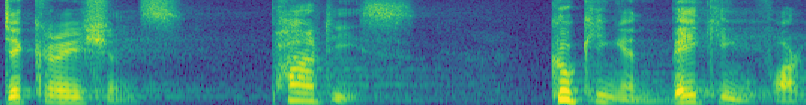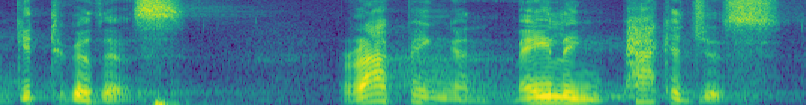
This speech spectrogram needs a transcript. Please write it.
decorations, parties, cooking and baking for get togethers, wrapping and mailing packages,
